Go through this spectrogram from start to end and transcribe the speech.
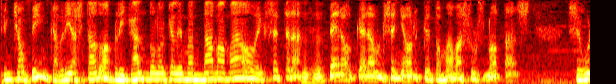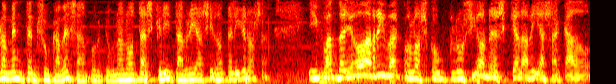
Deng Xiaoping que habría estado aplicando lo que le mandaba Mao, etcétera, pero que era un señor que tomaba sus notas, seguramente en su cabeza, porque una nota escrita habría sido peligrosa. Y cuando llegó arriba con las conclusiones que él había sacado,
